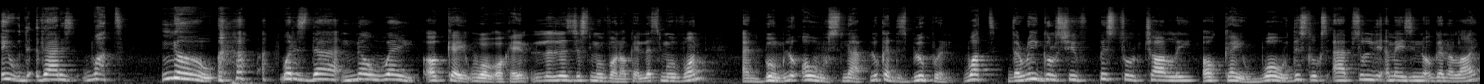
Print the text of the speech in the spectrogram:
Ew, th that is, what? No! what is that? No way! Okay, whoa, okay, let's just move on, okay, let's move on and boom look oh snap look at this blueprint. What? The regal shiv pistol charlie. Okay whoa this looks absolutely amazing not gonna lie.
